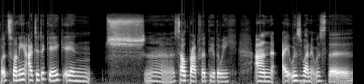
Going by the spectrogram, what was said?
But it's funny, I did a gig in uh, South Bradford the other week and it was when it was the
